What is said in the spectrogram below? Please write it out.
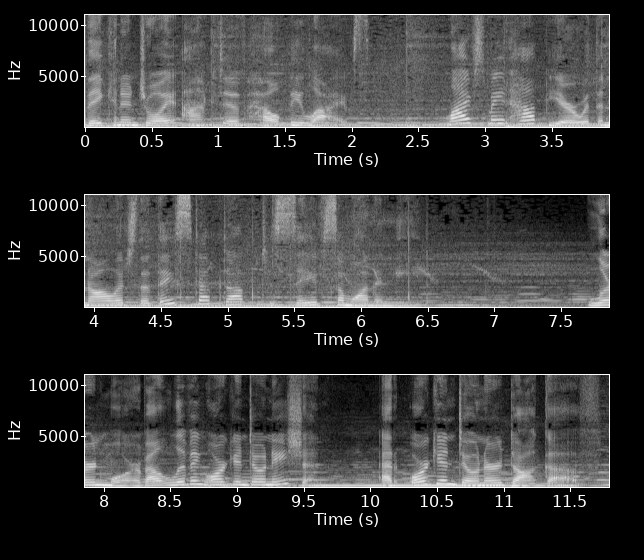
They can enjoy active, healthy lives. Lives made happier with the knowledge that they stepped up to save someone in need. Learn more about living organ donation at organdonor.gov.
